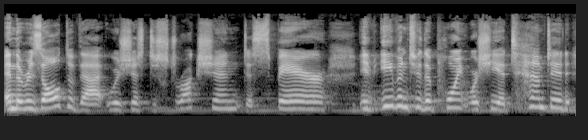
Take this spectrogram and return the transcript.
And the result of that was just destruction, despair, even to the point where she attempted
